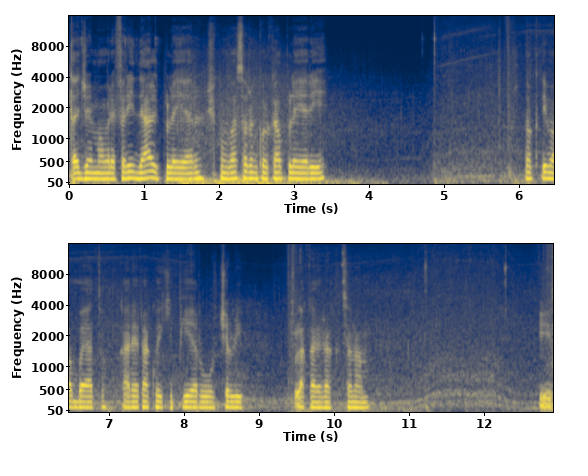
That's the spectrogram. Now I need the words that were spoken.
Dar gen m-am referit de alt player și cumva s-au încurcat playerii. S-a activat băiatul care era cu echipierul celui la care reacționam. Și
